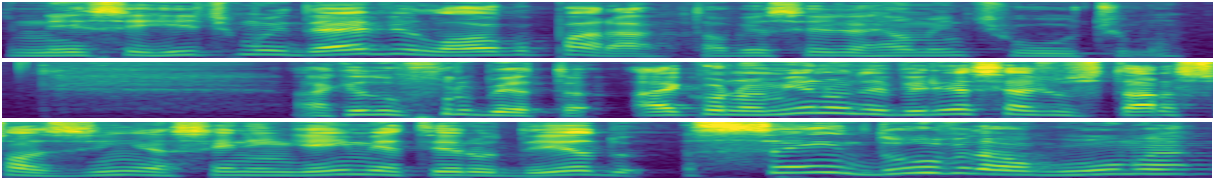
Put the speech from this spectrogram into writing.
nesse ritmo e deve logo parar. Talvez seja realmente o último. Aqui do Furbeta. A economia não deveria se ajustar sozinha, sem ninguém meter o dedo? Sem dúvida alguma.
